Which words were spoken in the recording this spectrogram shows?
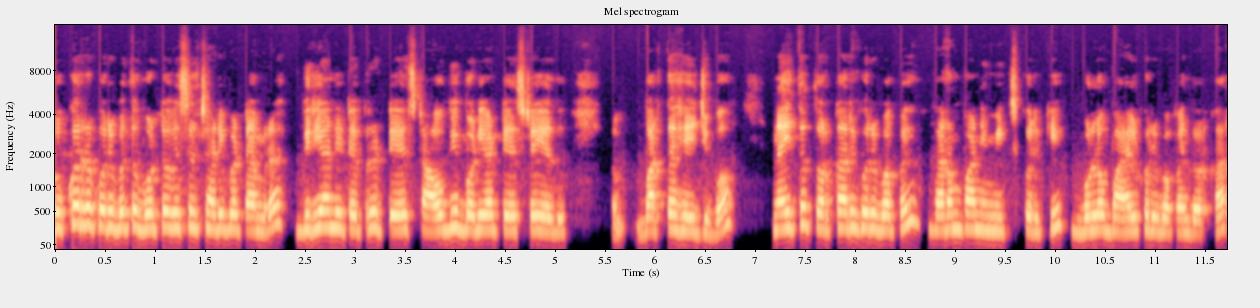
କୁକର୍ରେ କରିବା ତ ଗୋଟେ ବିସିଲ୍ ଛାଡ଼ିବା ଟାଇମ୍ରେ ବିରିୟାନୀ ଟାଇପ୍ର ଟେଷ୍ଟ ଆଉ ବି ବଢ଼ିଆ ଟେଷ୍ଟ ବାର୍ତ୍ତା ହେଇଯିବ ନାଇଁ ତ ତରକାରୀ କରିବା ପାଇଁ ଗରମ ପାଣି ମିକ୍ସ କରିକି ଭଲ ବଏଲ୍ କରିବା ପାଇଁ ଦରକାର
